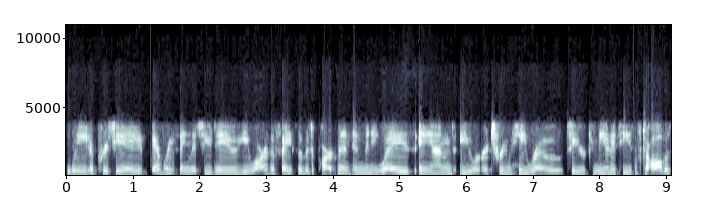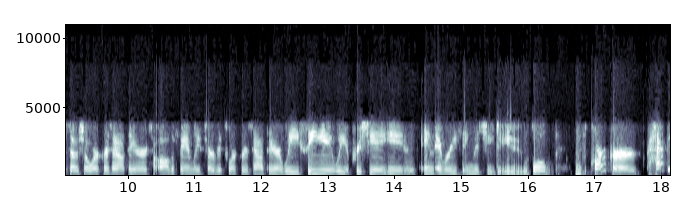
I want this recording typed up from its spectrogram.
we appreciate everything that you do. You are the face of the department in many ways, and you are a true hero to your communities. To all the social workers out there, to all the family service workers out there, we see you, we appreciate you, and everything that you do. Well, Ms. Parker, happy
